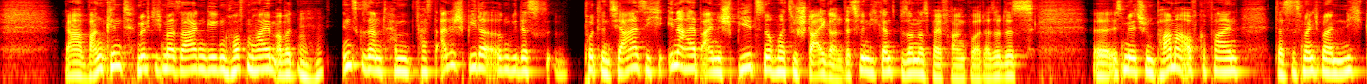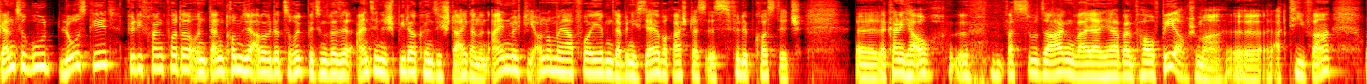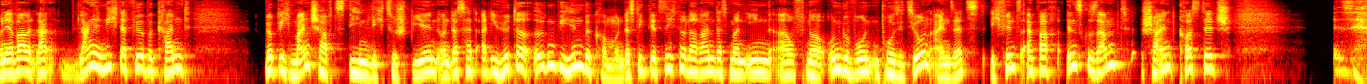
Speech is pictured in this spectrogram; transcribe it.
ja, wankend, möchte ich mal sagen, gegen Hoffenheim. Aber insgesamt haben fast alle Spieler irgendwie das Potenzial, sich innerhalb eines Spiels nochmal zu steigern. Das finde ich ganz besonders bei Frankfurt. Also das äh, ist mir jetzt schon ein paar Mal aufgefallen, dass es manchmal nicht ganz so gut losgeht für die Frankfurter und dann kommen sie aber wieder zurück, beziehungsweise einzelne Spieler können sich steigern. Und einen möchte ich auch nochmal hervorheben, da bin ich sehr überrascht, das ist Philipp Kostic. Äh, da kann ich ja auch äh, was zu sagen, weil er ja beim VfB auch schon mal äh, aktiv war. Und er war lang, lange nicht dafür bekannt, wirklich mannschaftsdienlich zu spielen und das hat Adi Hütter irgendwie hinbekommen und das liegt jetzt nicht nur daran, dass man ihn auf einer ungewohnten Position einsetzt. Ich finde es einfach insgesamt scheint Kostic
